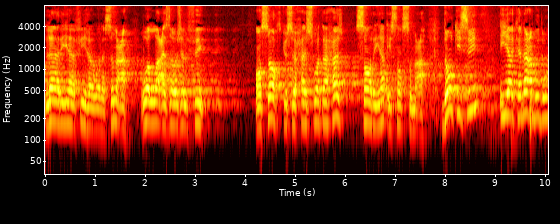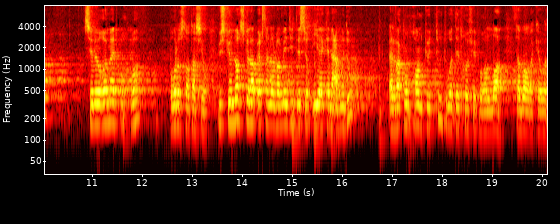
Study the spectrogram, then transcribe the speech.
la riya fiha wa la sum'a, où Allah Azza wa fait en sorte que ce hajj soit un hajj sans riya et sans sum'a. Donc ici, iyaka na'budu, c'est le remède pourquoi? Pour l'ostentation. Puisque lorsque la personne va méditer sur iyaka na'budu, elle va comprendre que tout doit être fait pour Allah, tabaraka wa.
